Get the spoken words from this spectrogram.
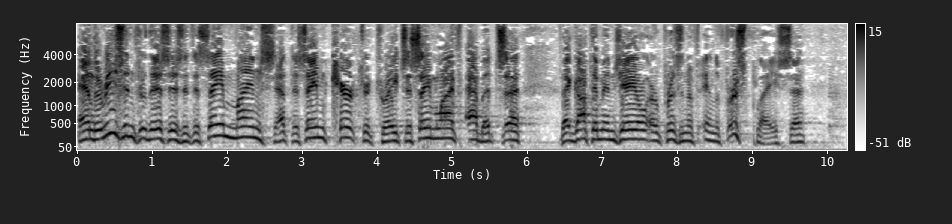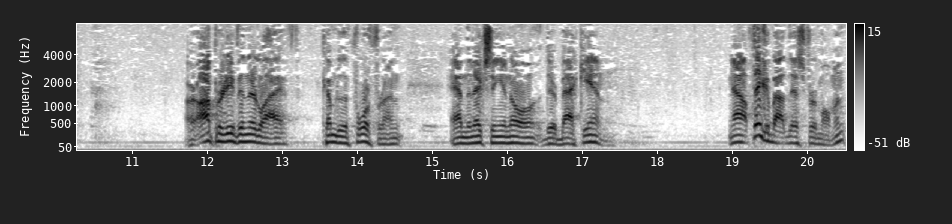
And the reason for this is that the same mindset, the same character traits, the same life habits uh, that got them in jail or prison in the first place uh, are operative in their life, come to the forefront and the next thing you know, they're back in. Now, think about this for a moment,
